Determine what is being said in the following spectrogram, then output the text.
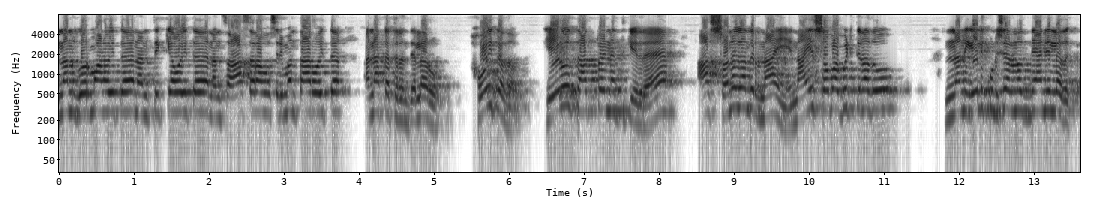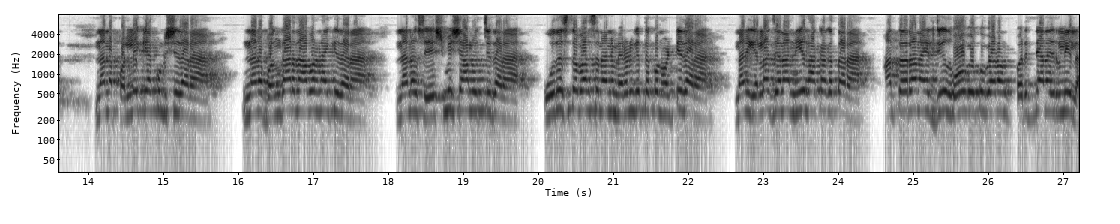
ನನ್ ಗೋರ್ಮಾನ್ ಹೋಯ್ತ, ನನ್ ತಿಕ್ಕೆ ಹೋಯ್ತ, ನನ್ ಸಾಸರ, ಶ್ರೀಮಂತಾರ ಹೋಯ್ತ ಅನ್ನಕತ್ತರಂತ ಎಲ್ಲಾರು. ಹೋಯ್ತದ. ಹೇಳು ತಾತ್ಪರ್ಯ ಅಂತ ಕೇಳಿದ್ರೆ, ಆ ಸೊನಗ ಅಂದ್ರೆ ನಾಯಿ. ನಾಯಿ ಸ್ವಭಾವ ಬಿಟ್ಟು ತಿನ್ನೋದು ನನಗೆ ಎಲ್ಲಿ ಕುಣಿಸ್ಯಾರ ಅನ್ನೋ ಜ್ಞಾನ ಇಲ್ಲ ಅದಕ್ಕೆ. ನನ್ನ ಪಲ್ಯಕ್ಕೆ ಯಾಕೆ ಕುಣಿಸಿದಾರ? ನನ್ನ ಬಂಗಾರದ ಆಭರಣ ಹಾಕಿದಾರ? ನನಗ್ ರೇಷ್ಮಿ ಶಾಲ್ ಹಚ್ಚಿದಾರ ಉದಿಸ್ತ ಬರ್ಸ ನನ್ನ ಮೆರವಣಿಗೆ ತಕೊಂಡ್ ಹೊಂಟಿದಾರ ನನಗೆಲ್ಲಾ ಜನ ನೀರ್ ಹಾಕಾಕತ್ತಾರ, ಅಂತಂದ್ರ ನಾ ಇಲ್ಲಿ ಜೀವದ ಹೋಗ್ಬೇಕು ಬೇಡ ಅಂತ ಪರಿಜ್ಞಾನ ಇರ್ಲಿಲ್ಲ.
